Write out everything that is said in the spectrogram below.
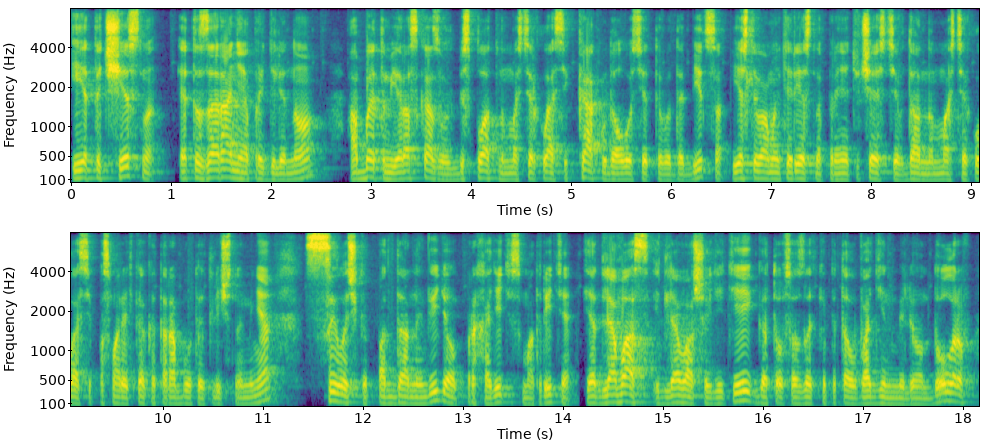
И это честно, это заранее определено, Об этом я рассказываю в бесплатном мастер-классе, как удалось этого добиться. Если вам интересно принять участие в данном мастер-классе, посмотреть, как это работает лично у меня, ссылочка под данным видео, проходите, смотрите. Я для вас и для ваших детей готов создать капитал в 1 миллион долларов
